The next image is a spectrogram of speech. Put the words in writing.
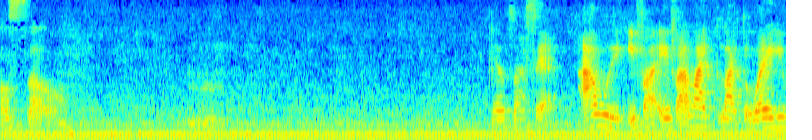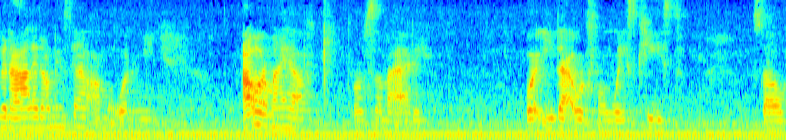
also. Mm, that's what I said. I would if I if I like like the wave and all that on this hair I'm gonna order me I order my hair from somebody or either I order from West Kiss so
